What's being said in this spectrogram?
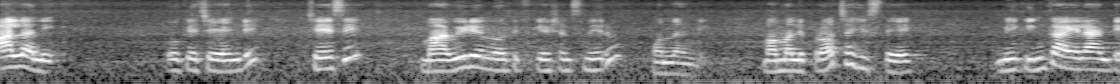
ఆల్ అని ఓకే చేయండి. చేసి మా వీడియో నోటిఫికేషన్స్ మీరు పొందండి. మమ్మల్ని ప్రోత్సహిస్తే మీకు ఇంకా ఇలాంటి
